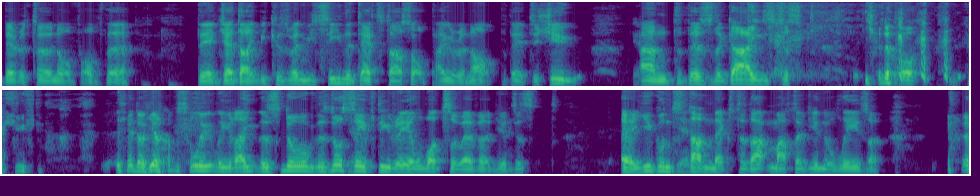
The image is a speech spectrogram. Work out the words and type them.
the return of of the the Jedi, because when we see the Death Star sort of powering up there to shoot, and there's the guys just, you know. You know, you're absolutely right. There's no, there's no safety rail whatsoever. You're just, uh, you go and Yeah. stand next to that massive, you know, laser. Yeah.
